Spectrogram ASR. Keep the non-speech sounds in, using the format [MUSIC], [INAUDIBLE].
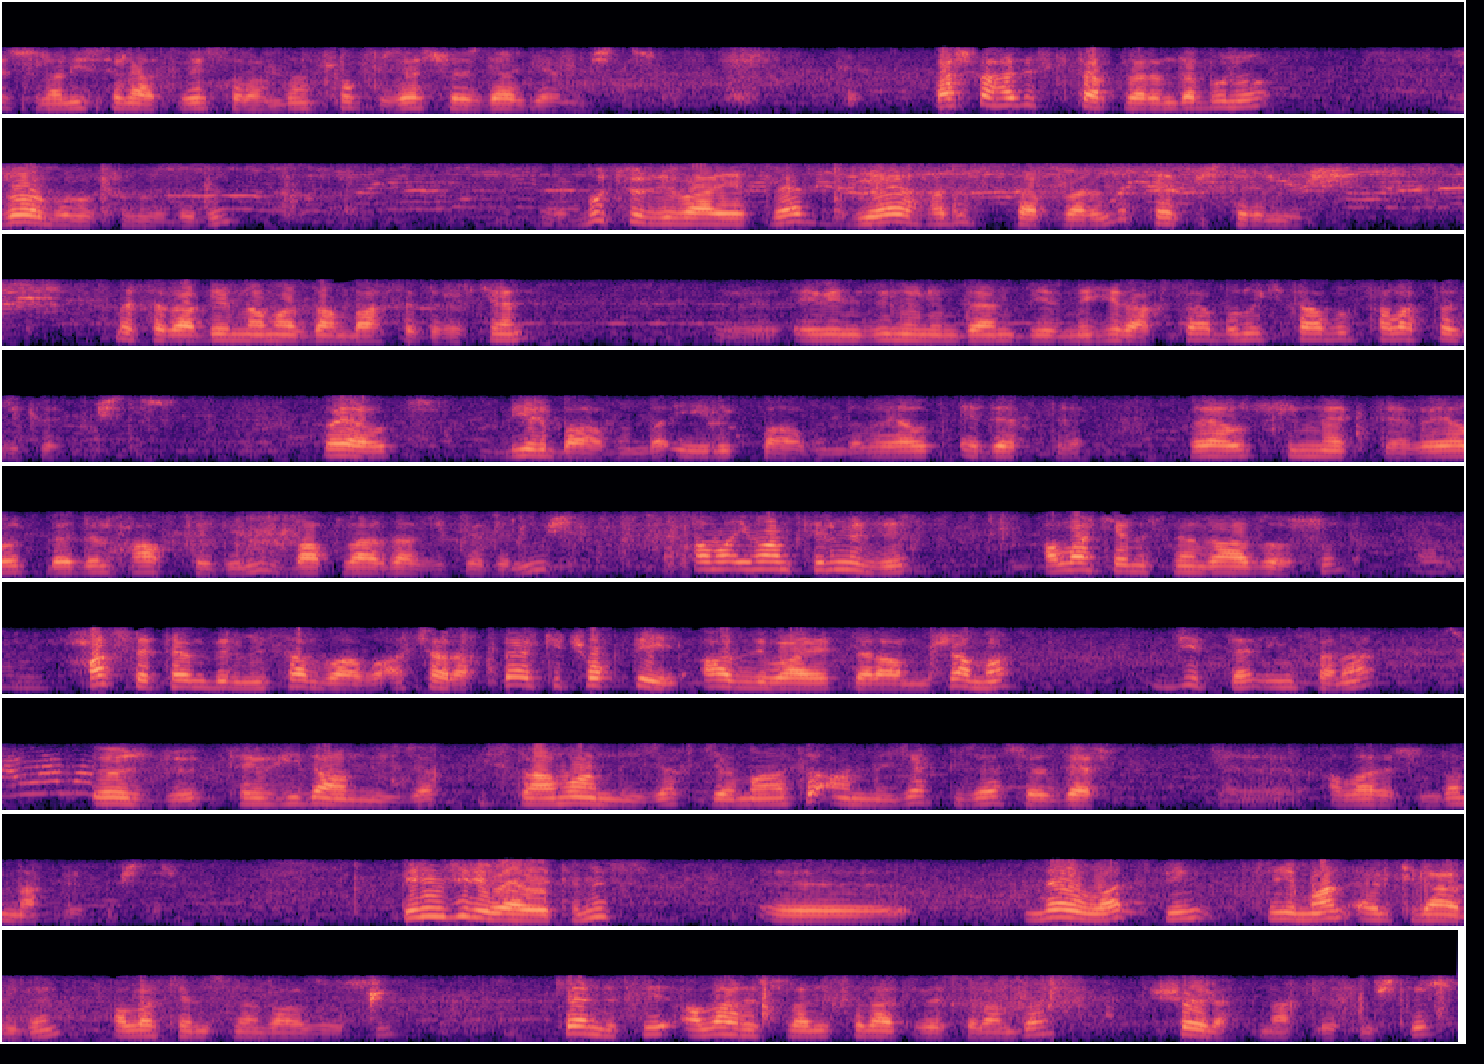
Resulü Aleyhisselatü Vesselam'dan çok güzel sözler gelmiştir. Başka hadis kitaplarında bunu zor bulursunuz dedim. Bu tür rivayetler diğer hadis kitaplarında serpiştirilmiş. Mesela bir namazdan bahsedilirken e, evinizin önünden bir nehir aksa bunu kitabı salatta zikretmiştir. Veyahut bir babında, iyilik babında veyahut edepte veyahut sünnette veyahut bedül haf dediğimiz bablarda zikredilmiş. Ama İmam Tirmizi Allah kendisinden razı olsun hasreten bir misal babı açarak belki çok değil az rivayetler almış ama cidden insana özdü, tevhidi anlayacak, İslam'ı anlayacak, cemaati anlayacak güzel sözler e, Allah Resulü'nden nakletmiştir. Birinci rivayetimiz e, Nevvat bin Siman el-Kilabi'den Allah kendisinden razı olsun. Kendisi Allah Resulü Aleyhisselatü Vesselam'dan şöyle nakletmiştir.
